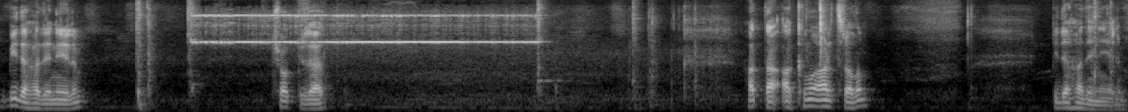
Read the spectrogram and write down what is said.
Bir daha deneyelim. Çok güzel. Hatta akımı artıralım. Bir daha deneyelim.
